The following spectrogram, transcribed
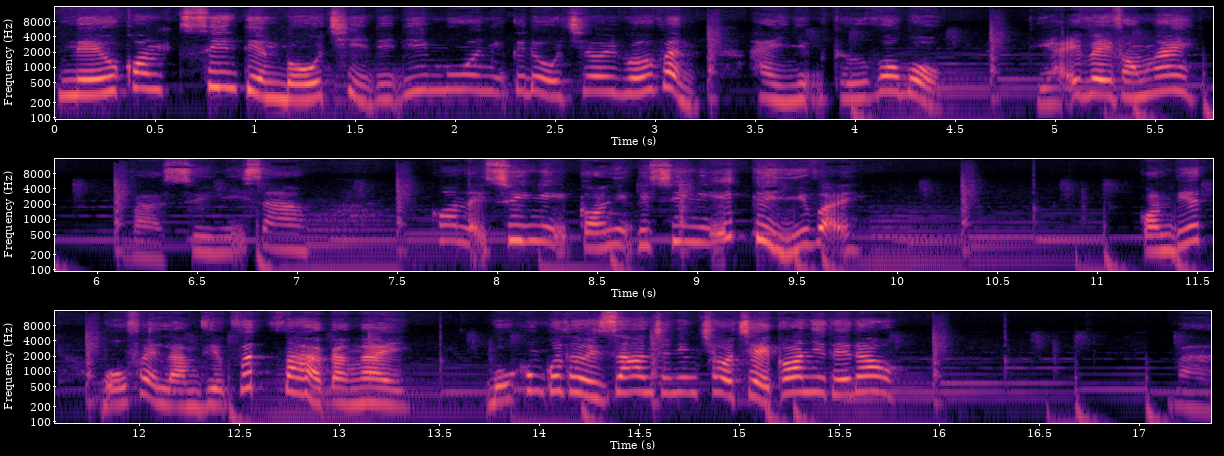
Nếu con xin tiền bố chỉ để đi mua những cái đồ chơi vớ vẩn hay những thứ vô bổ, thì hãy về phòng ngay và suy nghĩ sao? Con lại suy nghĩ, có những cái suy nghĩ ích kỷ như vậy. Con biết bố phải làm việc vất vả cả ngày. Bố không có thời gian cho những trò trẻ con như thế đâu. Và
